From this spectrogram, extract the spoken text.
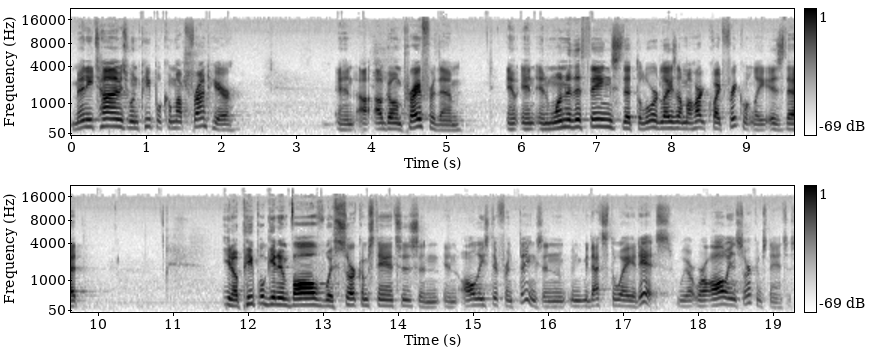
Many times when people come up front here, and I'll go and pray for them, and, and, and one of the things that the Lord lays on my heart quite frequently is that you know, people get involved with circumstances and, and all these different things, and, and that's the way it is. We are, we're all in circumstances.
